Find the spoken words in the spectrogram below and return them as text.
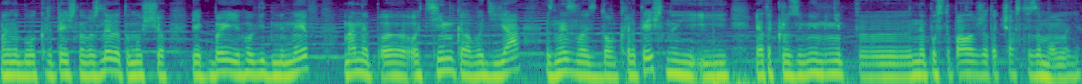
в мене було критично важливе, тому що якби його відмінив, в мене е, оцінка водія знизилась до критичної, і я так розумію, мені б е, не поступало вже так часто замовлення.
